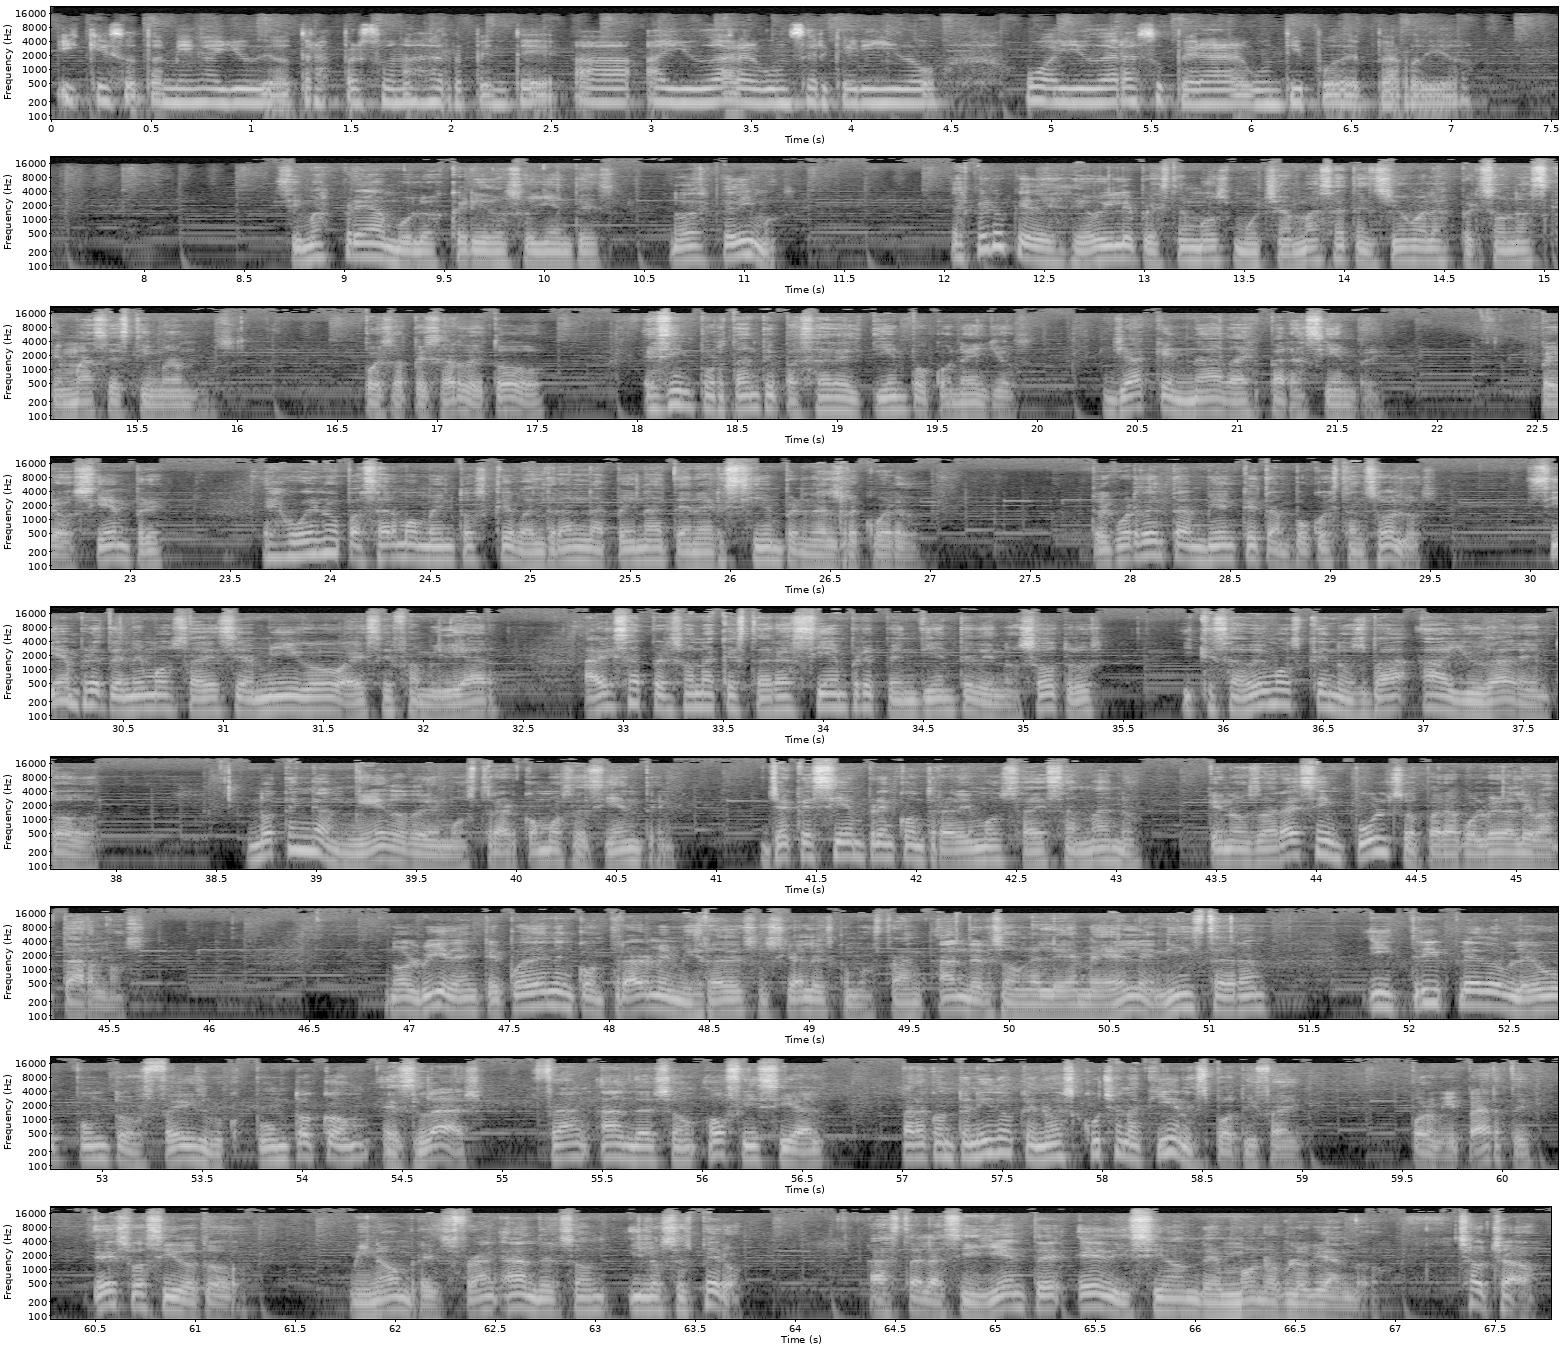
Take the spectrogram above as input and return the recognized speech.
y que eso también ayude a otras personas de repente a ayudar a algún ser querido o ayudar a superar algún tipo de pérdida. Sin más preámbulos, queridos oyentes, nos despedimos. Espero que desde hoy le prestemos mucha más atención a las personas que más estimamos, pues a pesar de todo, es importante pasar el tiempo con ellos, ya que nada es para siempre. Pero siempre es bueno pasar momentos que valdrán la pena tener siempre en el recuerdo. Recuerden también que tampoco están solos, Siempre tenemos a ese amigo, a ese familiar, a esa persona que estará siempre pendiente de nosotros y que sabemos que nos va a ayudar en todo. No tengan miedo de demostrar cómo se sienten, ya que siempre encontraremos a esa mano que nos dará ese impulso para volver a levantarnos. No olviden que pueden encontrarme en mis redes sociales como Frank Anderson LML en Instagram y www.facebook.com slash Frank para contenido que no escuchan aquí en Spotify. Por mi parte, eso ha sido todo. Mi nombre es Frank Anderson y los espero. Hasta la siguiente edición de Monoblogueando. Chao, chao.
